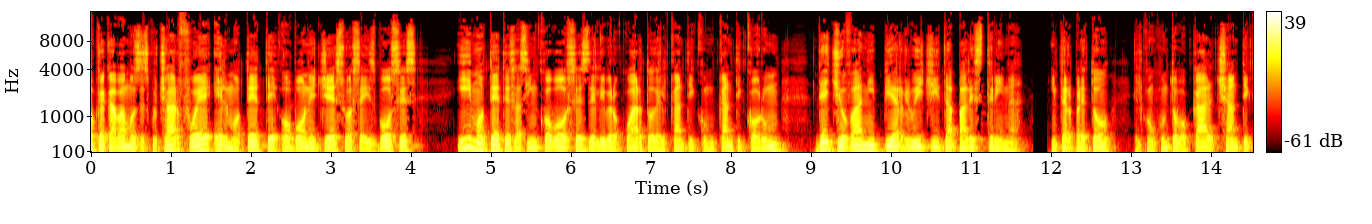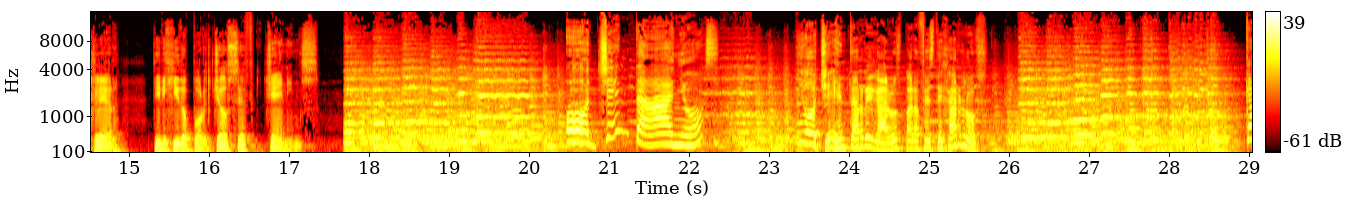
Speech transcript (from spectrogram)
Lo que acabamos de escuchar fue el motete o bone Jesu a seis voces y motetes a cinco voces del libro cuarto del Canticum Canticorum de Giovanni Pierluigi da Palestrina. Interpretó el conjunto vocal Chanticleer, dirigido por Joseph Jennings. ¿80 años? Y 80 regalos para festejarlos.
